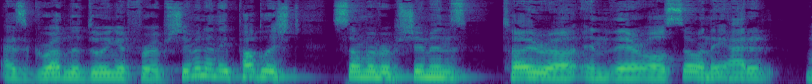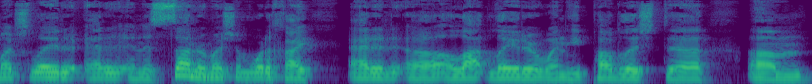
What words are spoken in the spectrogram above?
as Grodna doing it for Reb Shimon, and they published some of Reb Shimon's Torah in there also, and they added much later, added, and his son, Reb Moshe Mordechai, added uh, a lot later when he published uh, um,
